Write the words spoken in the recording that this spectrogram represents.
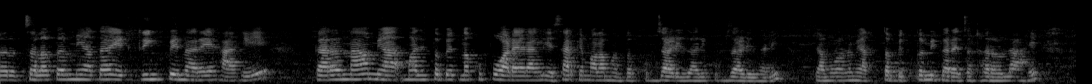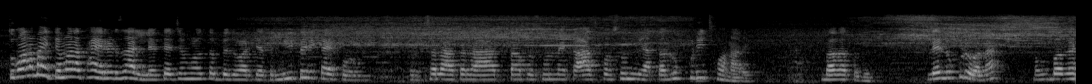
तर चला तर मी आता एक ड्रिंक पिणारे आहे. कारण ना मी माझी तब्येत ना खूप वाढायला लागली. आहे सारखे मला म्हणतात खूप जाडी झाली खूप जाडी झाली. त्यामुळं ना मी आता तब्येत कमी करायचं ठरवलं आहे. तुम्हाला माहिती आहे मला थायरॉइड झालेलं आहे. त्याच्यामुळं तब्येत वाढते. आता मी तरी काय करू? तर चला आता आतापासून नाही का आजपासून मी आता लुकडीच होणार आहे. बघा तुम्ही. लय लुकडी होणार मग बघा.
